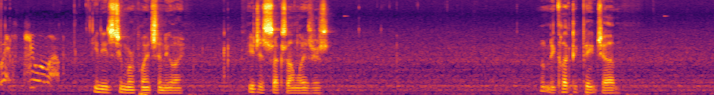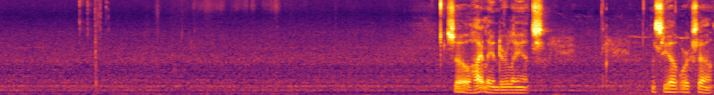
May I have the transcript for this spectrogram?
Let's chew 'em up. He needs two more points anyway. He just sucks on lasers. What an eclectic paint job. So, Highlander Lance. Let's see how it works out.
